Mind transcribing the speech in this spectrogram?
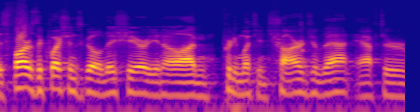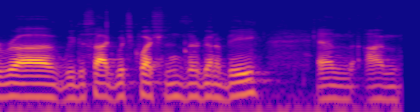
as far as the questions go this year, you know, I'm pretty much in charge of that after uh, we decide which questions they're going to be. And I'm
